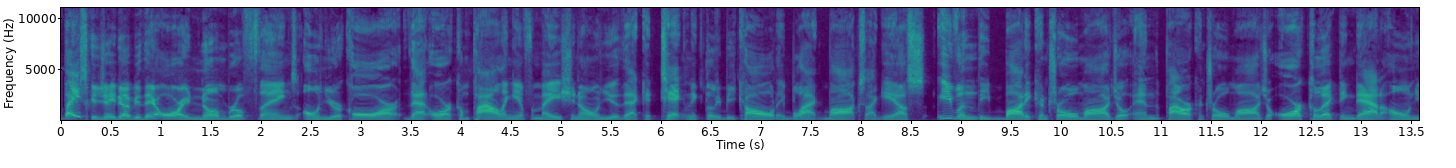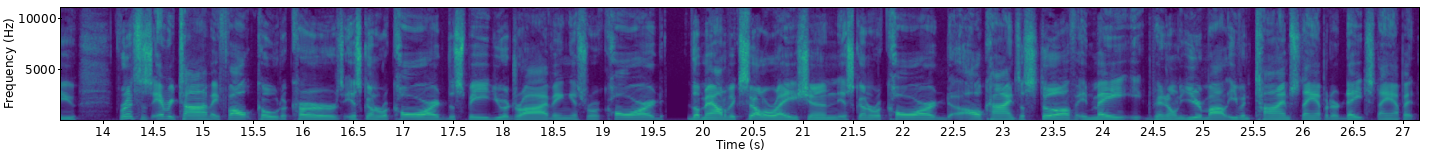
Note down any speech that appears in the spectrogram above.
Basically, JW, there are a number of things on your car that are compiling information on you that could technically be called a black box, I guess. Even the body control module and the power control module are collecting data on you. For instance, every time a fault code occurs, it's going to record the speed you're driving, it's record the amount of acceleration. It's going to record all kinds of stuff. It may, depending on the year model, even time stamp it or date stamp it.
